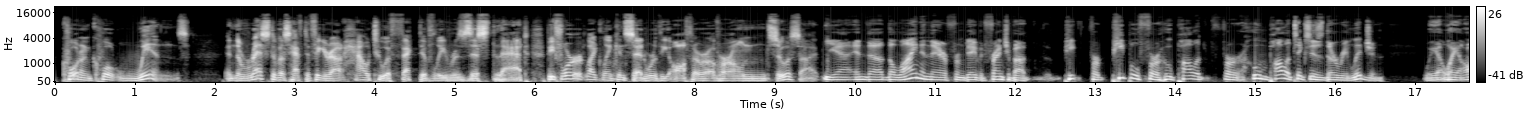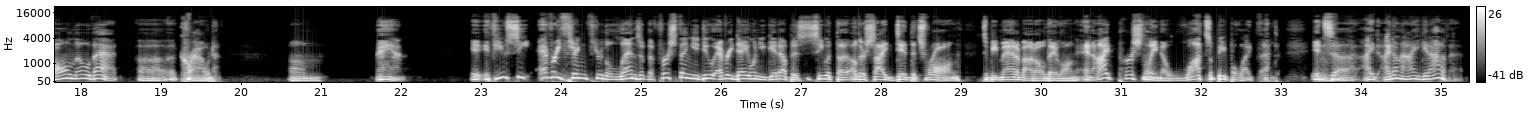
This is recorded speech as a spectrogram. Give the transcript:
quote unquote wins. And the rest of us have to figure out how to effectively resist that before, like Lincoln said, we're the author of our own suicide. Yeah, and the the line in there from David French about pe- for people for who poli- for whom politics is their religion. We we all know that uh, crowd. Um, man, if you see everything through the lens of the first thing you do every day when you get up is see what the other side did that's wrong to be mad about all day long. And I personally know lots of people like that. It's, mm-hmm. uh, I, I don't know how you get out of that.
